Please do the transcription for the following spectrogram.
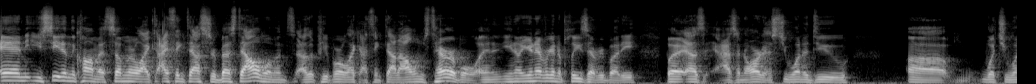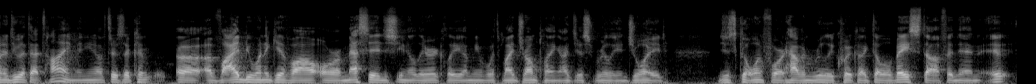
and you see it in the comments. Some are like, "I think that's their best album," and other people are like, "I think that album's terrible." And you know, you're never going to please everybody. But as as an artist, you want to do uh, what you want to do at that time. And you know, if there's a uh, a vibe you want to give out or a message, you know, lyrically. I mean, with my drum playing, I just really enjoyed just going for it, having really quick like double bass stuff, and then it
